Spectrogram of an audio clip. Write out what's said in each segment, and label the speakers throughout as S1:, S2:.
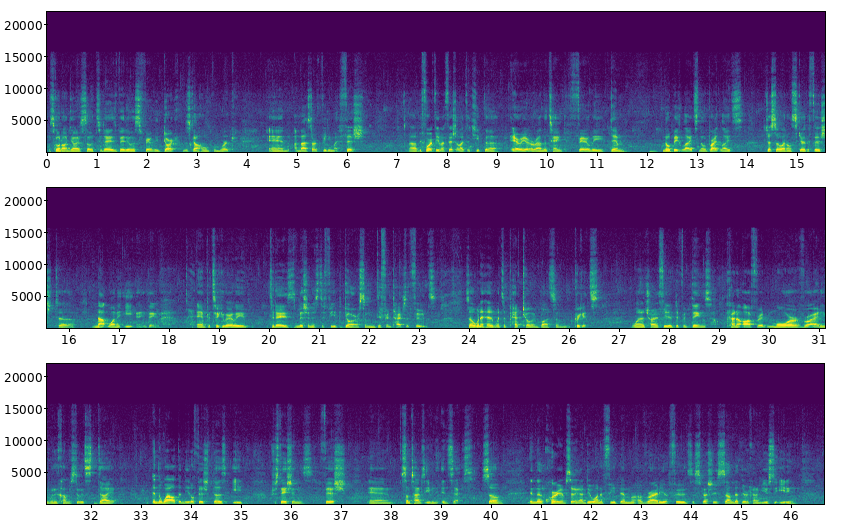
S1: What's going on guys? So today's video is fairly dark. I just got home from work and I'm about to start feeding my fish. Uh, before I feed my fish, I like to keep the area around the tank fairly dim. No big lights, no bright lights, just so I don't scare the fish to not want to eat anything. And particularly today's mission is to feed the gar some different types of foods. So I went ahead and went to Petco and bought some crickets want to try to feed it different things, kind of offer it more variety when it comes to its diet. In the wild, the needlefish does eat crustaceans, fish, and sometimes even insects. So in the aquarium setting, I do want to feed them a variety of foods, especially some that they're kind of used to eating.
